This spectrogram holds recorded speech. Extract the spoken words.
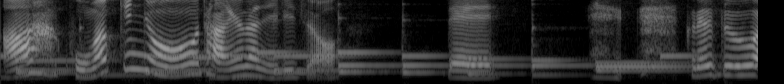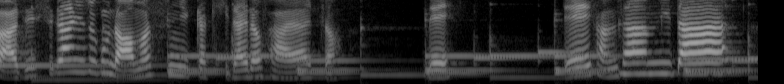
아, 고맙긴요. 당연한 일이죠. 네. 그래도 아직 시간이 조금 남았으니까 기다려 봐야죠. 네. 네, 감사합니다.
